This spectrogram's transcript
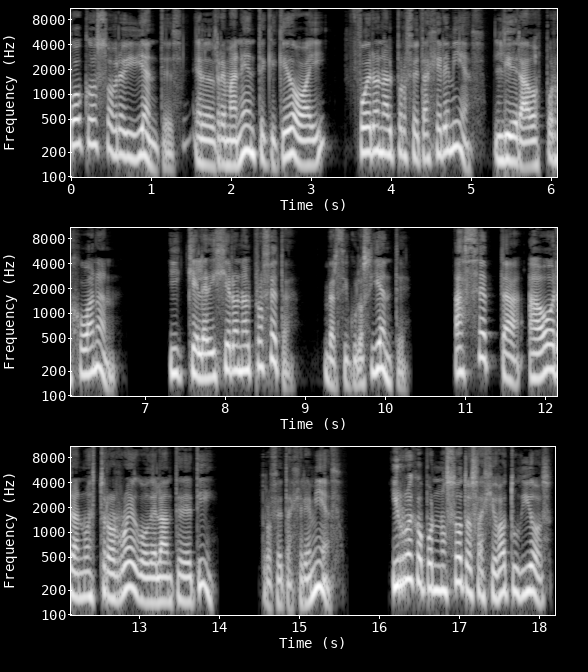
pocos sobrevivientes, el remanente que quedó ahí, fueron al profeta Jeremías, liderados por Joanán. ¿Y qué le dijeron al profeta? Versículo siguiente. Acepta ahora nuestro ruego delante de ti, profeta Jeremías, y ruego por nosotros a Jehová tu Dios,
